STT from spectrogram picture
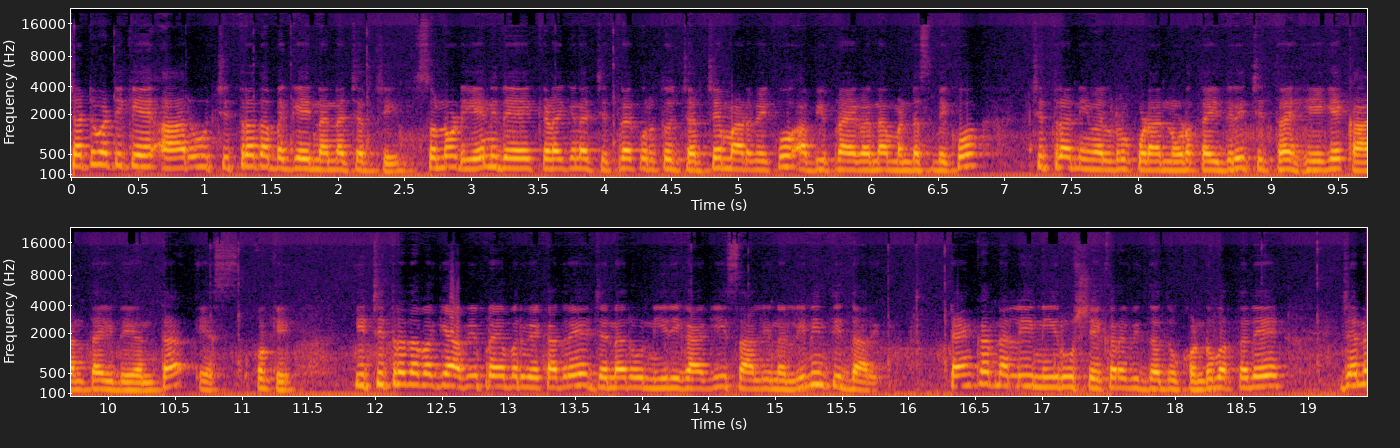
ಚಟುವಟಿಕೆ ಆರು ಚಿತ್ರದ ಬಗ್ಗೆ ನನ್ನ ಚರ್ಚೆ. ಸೊ ನೋಡಿ ಏನಿದೆ? ಕೆಳಗಿನ ಚಿತ್ರ ಕುರಿತು ಚರ್ಚೆ ಮಾಡಬೇಕು, ಅಭಿಪ್ರಾಯಗಳನ್ನು ಮಂಡಿಸಬೇಕು. ಚಿತ್ರ ನೀವೆಲ್ಲರೂ ಕೂಡ ನೋಡ್ತಾ ಇದ್ದೀರಿ. ಚಿತ್ರ ಹೇಗೆ ಕಾಣ್ತಾ ಇದೆ ಅಂತ ಎಸ್. ಓಕೆ ಈ ಚಿತ್ರದ ಬಗ್ಗೆ ಅಭಿಪ್ರಾಯ ಬರಬೇಕಾದ್ರೆ ಜನರು ನೀರಿಗಾಗಿ ಸಾಲಿನಲ್ಲಿ ನಿಂತಿದ್ದಾರೆ. ಟ್ಯಾಂಕರ್ನಲ್ಲಿ ನೀರು ಶೇಖರವಿದ್ದದ್ದು ಕಂಡು ಬರ್ತದೆ. ಜನ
